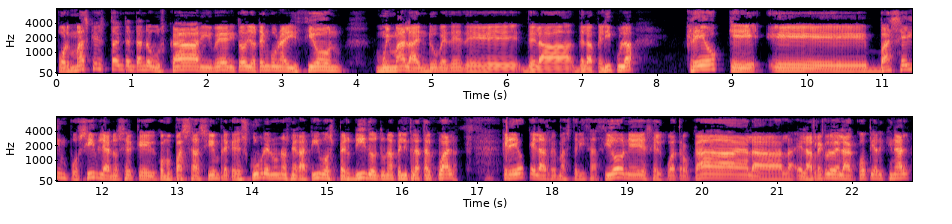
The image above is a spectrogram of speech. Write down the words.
por más que he estado intentando buscar y ver y todo, yo tengo una edición muy mala en DVD de, de, la, de la película creo que eh, va a ser imposible, a no ser que, como pasa siempre, que descubren unos negativos perdidos de una película tal cual. creo que las remasterizaciones, el 4K, la, la, el arreglo de la copia original,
